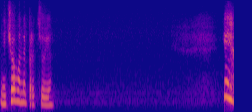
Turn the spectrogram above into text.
Нічого не працює. І...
